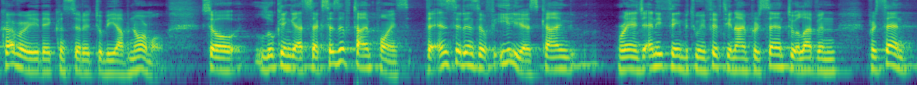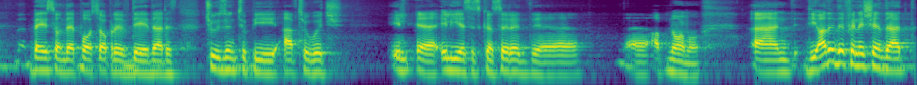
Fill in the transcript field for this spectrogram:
recovery they considered to be abnormal. So looking at successive time points, the incidence of ileus can range anything between 59% to 11% based on the postoperative day that is chosen to be after which uh, ileus is considered uh, uh, abnormal. And the other definition that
